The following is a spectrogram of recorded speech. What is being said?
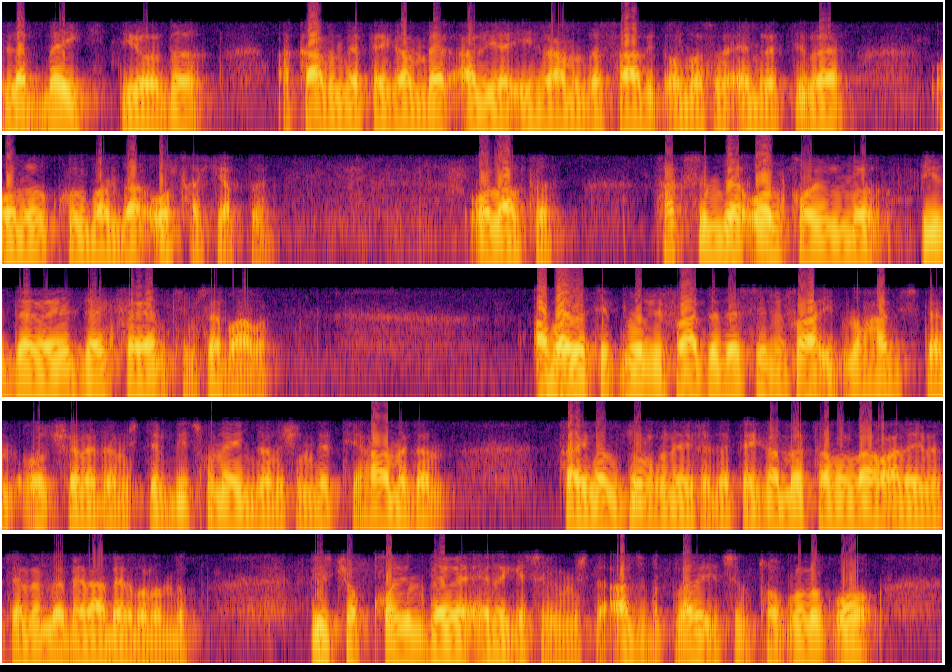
lebbeyk diyordu. Akabinde peygamber Ali'ye ihramında sabit olmasını emretti ve onu kurbanda ortak yaptı. 16. Taksim'de 10 koyunlu bir deveye denk sayan kimse bağlı. Abayet İbn-i Rifa, dedesi Rifa İbn-i Hadis'ten o şöyle demiştir. Biz Huneyn dönüşünde Tihame'den sayılan Zulhuleyfe'de Peygamber sallallahu aleyhi ve sellemle beraber bulunduk. Birçok koyun deve ele geçirilmişti. Acıdıkları için topluluk o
